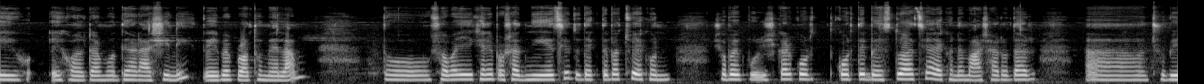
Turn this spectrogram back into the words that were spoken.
এই এই হলটার মধ্যে আর আসিনি। তো এবার প্রথম এলাম। তো সবাই এখানে প্রসাদ নিয়েছে। তো দেখতে পাচ্ছ, এখন সবাই পরিষ্কার কর- করতে ব্যস্ত আছে। আর এখানে মা শারদার ছবি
